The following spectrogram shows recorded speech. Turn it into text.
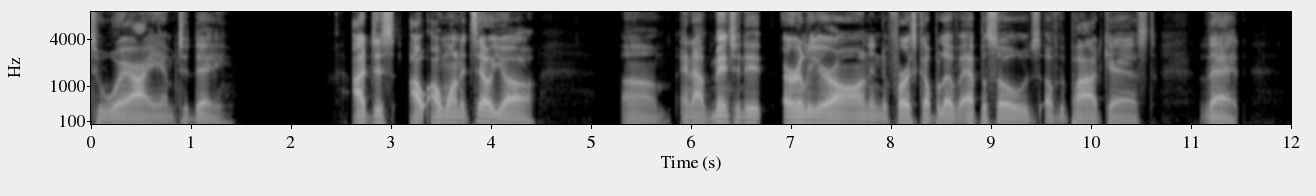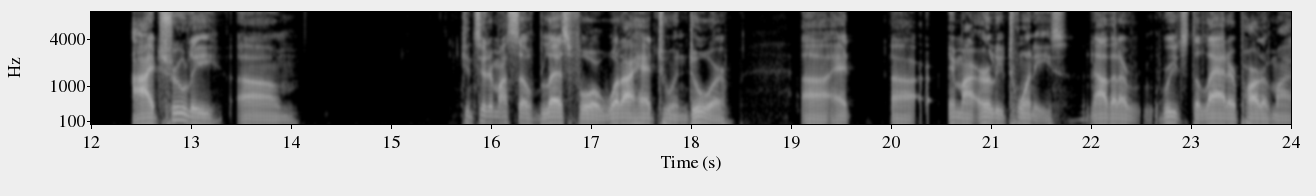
to where I am today. I just I, I want to tell y'all, um, and I've mentioned it earlier on in the first couple of episodes of the podcast that I truly um, consider myself blessed for what I had to endure uh, at uh, in my early twenties. Now that I've reached the latter part of my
